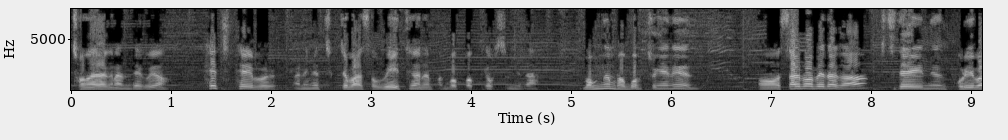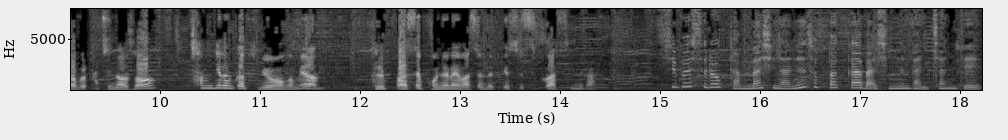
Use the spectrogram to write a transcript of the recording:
전화 예약은 안 되고요. 캐치 테이블 아니면 직접 와서 웨이팅하는 방법밖에 없습니다. 먹는 방법 중에는 어, 쌀밥에다가 비치되어 있는 보리밥을 같이 넣어서 참기름과 비벼 먹으면 들밥의 본연의 맛을 느낄 수 있을 것 같습니다. 씹을수록 단맛이 나는 솥밥과 맛있는 반찬들,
